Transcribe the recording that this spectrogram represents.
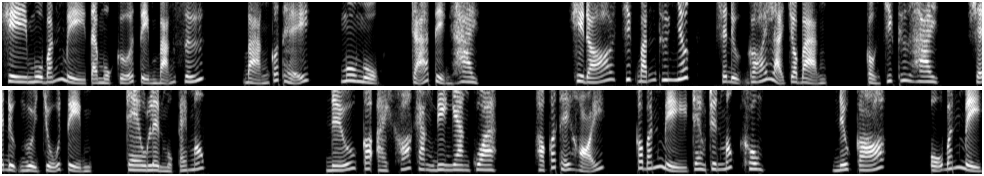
Khi mua bánh mì tại một cửa tiệm bản xứ, bạn có thể mua một, trả tiền hai. Khi đó, chiếc bánh thứ nhất sẽ được gói lại cho bạn, còn chiếc thứ hai sẽ được người chủ tiệm treo lên một cái móc. Nếu có ai khó khăn đi ngang qua, họ có thể hỏi có bánh mì treo trên móc không? Nếu có, ổ bánh mì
